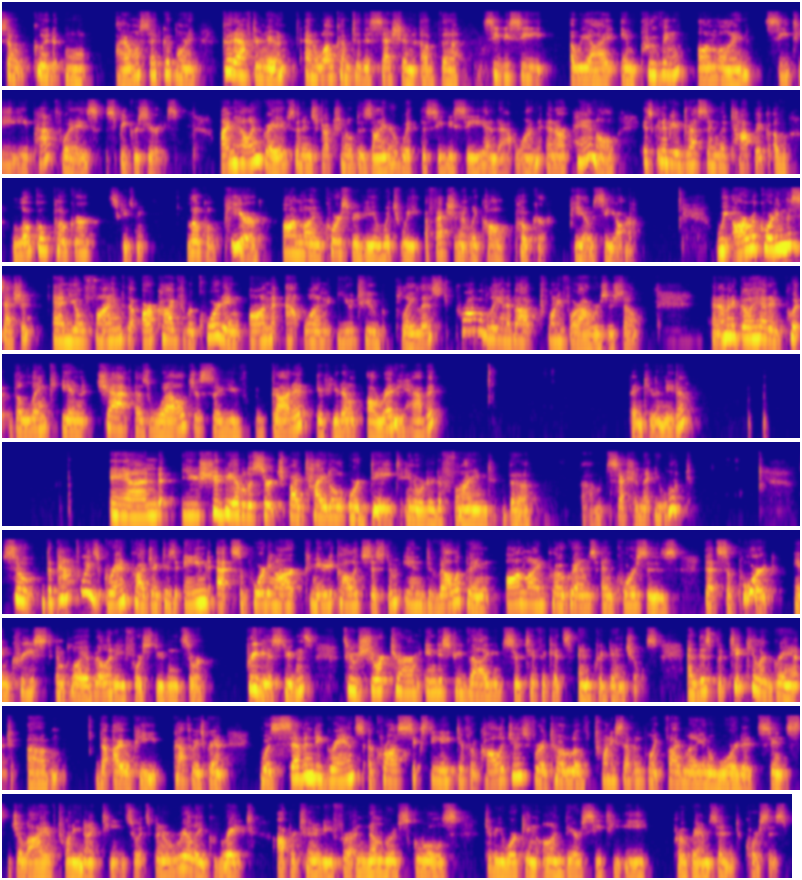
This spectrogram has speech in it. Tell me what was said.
So good, I almost said good morning, good afternoon, and welcome to this session of the CVC OEI Improving Online CTE Pathways speaker series. I'm Helen Graves, an instructional designer with the CVC and @ONE, and our panel is going to be addressing the topic of local poker, excuse me, local peer online course review, which we affectionately call poker, P-O-C-R. We are recording this session and you'll find the archived recording on the @ONE YouTube playlist, probably in about 24 hours or so. And I'm going to go ahead and put the link in chat as well, just so you've got it if you don't already have it. Thank you, Anita. And you should be able to search by title or date in order to find the um, session that you want. So the Pathways Grant Project is aimed at supporting our community college system in developing online programs and courses that support increased employability for students or previous students through short-term industry valued certificates and credentials. And this particular grant, um, the IOP Pathways Grant, was 70 grants across 68 different colleges for a total of 27.5 million awarded since July of 2019. So it's been a really great opportunity for a number of schools to be working on their CTE programs and courses.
